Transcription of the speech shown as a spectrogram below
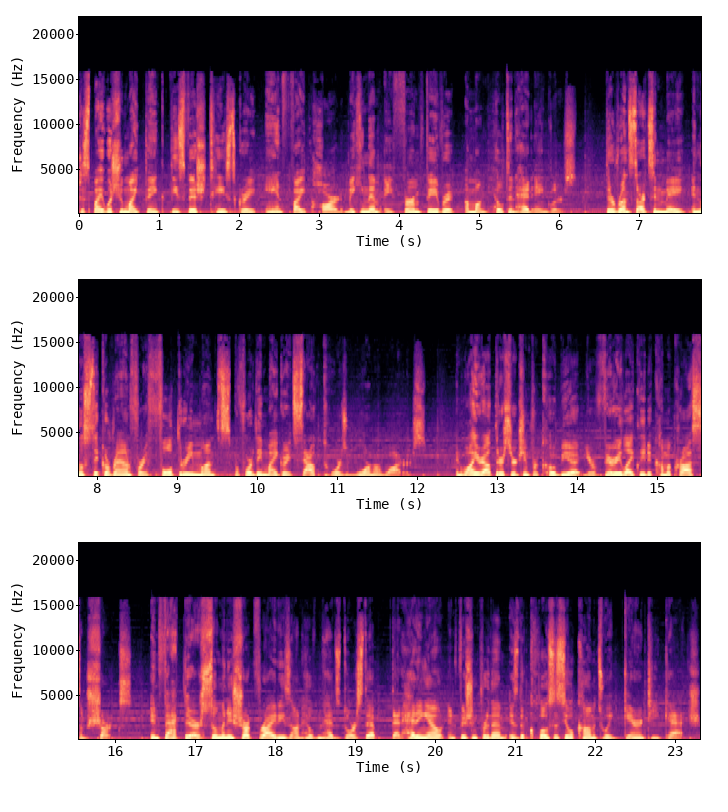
Despite what you might think, these fish taste great and fight hard, making them a firm favorite among Hilton Head anglers. Their run starts in May, and they'll stick around for a full three months before they migrate south towards warmer waters. And while you're out there searching for cobia, you're very likely to come across some sharks. In fact, there are so many shark varieties on Hilton Head's doorstep that heading out and fishing for them is the closest you'll come to a guaranteed catch.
